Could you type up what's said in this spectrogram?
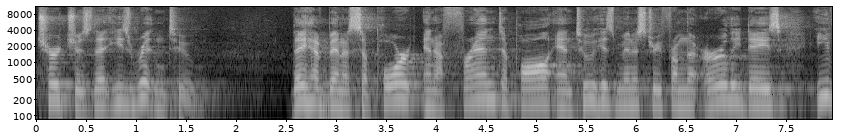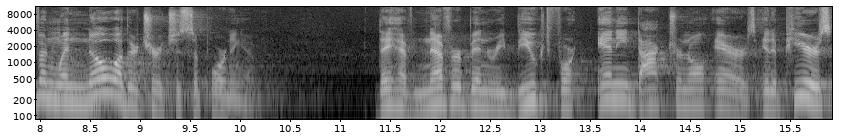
churches that he's written to. They have been a support and a friend to Paul and to his ministry from the early days, even when no other church is supporting him. They have never been rebuked for any doctrinal errors. It appears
